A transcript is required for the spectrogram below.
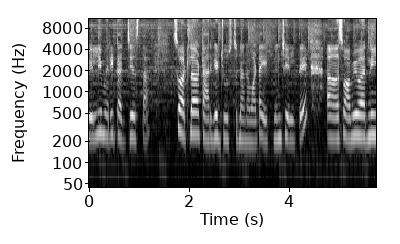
వెళ్ళి మరీ టచ్ చేస్తా. సో అట్లా టార్గెట్ చూస్తున్నాను అనమాట ఎటు నుంచి వెళ్తే స్వామివారిని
